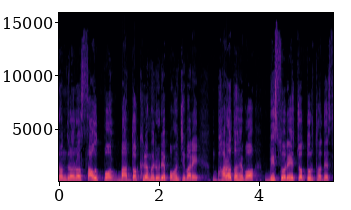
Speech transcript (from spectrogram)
ଚନ୍ଦ୍ରର ସାଉଥ୍ ପୋଲ୍ ବା ଦକ୍ଷିଣ ମେରୁରେ ପହଞ୍ଚିବାରେ ଭାରତ ହେବ ବିଶ୍ୱରେ ଚତୁର୍ଥ ଦେଶ।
